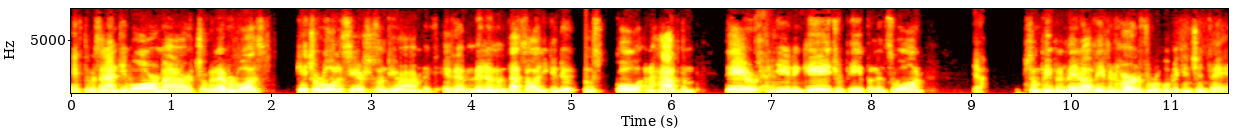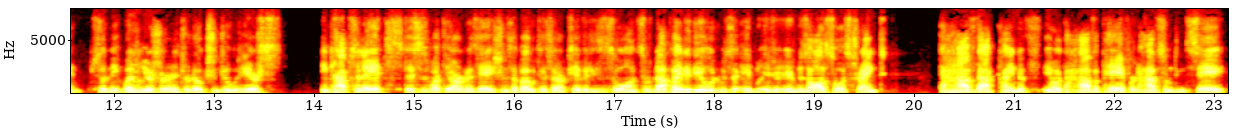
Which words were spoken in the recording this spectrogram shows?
if there was an anti-war march or whatever it was, get your roll of Saoirses under your arm. If, if at minimum that's all you can do is go and have them there and you engage with people and so on. Yeah. Some people may not have even heard of a Republican Sinn Féin. Suddenly, well, Hmm. here's our introduction to it. Here's encapsulates this is what the organisation is about, this activities and so on. So from that point of view, it was it, it, it was also a strength to Hmm. have that kind of you know to have a paper, to have something to say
